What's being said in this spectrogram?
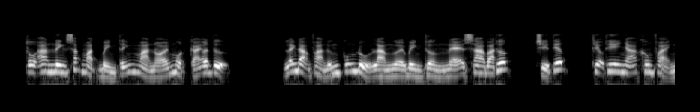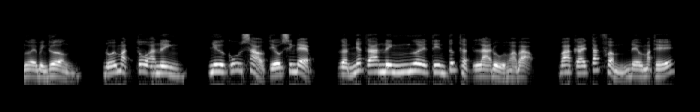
Tô An Ninh sắc mặt bình tĩnh mà nói một cái ân tự. Lãnh đạm phản ứng cũng đủ làm người bình thường né xa ba thước, chỉ tiếc, thiệu thi nhã không phải người bình thường, đối mặt Tô An Ninh, như cũ xảo tiếu xinh đẹp, gần nhất An Ninh ngươi tin tức thật là đủ hòa bạo, ba cái tác phẩm đều mặt thế,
